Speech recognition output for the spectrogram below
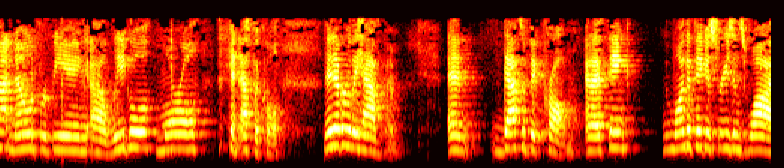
not known for being uh, legal, moral, and ethical. They never really have been, and that's a big problem. And I think one of the biggest reasons why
